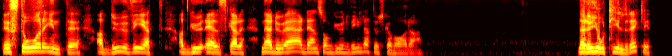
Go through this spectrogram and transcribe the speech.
Det står inte att du vet att Gud älskar när du är den som Gud vill att du ska vara. När du gjort tillräckligt.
